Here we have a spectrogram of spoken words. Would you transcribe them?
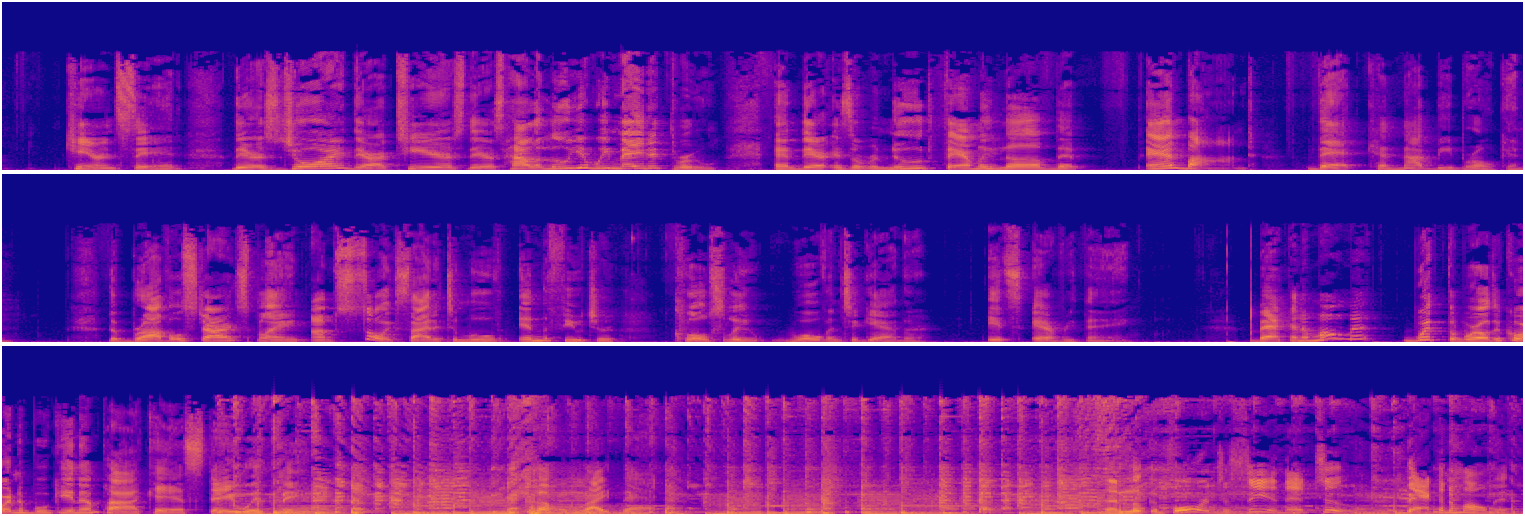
Karen said. There's joy, there are tears, there's hallelujah, we made it through. And there is a renewed family love that and bond that cannot be broken. The Bravo star explained, I'm so excited to move in the future, closely woven together. It's everything. Back in a moment with the World According to Bookie and them podcast. Stay with me. Coming right back. And looking forward to seeing that too. Back in a moment.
